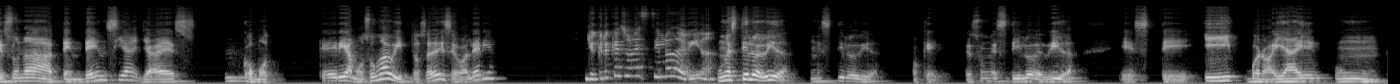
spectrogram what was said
es una tendencia, ya es como, ¿qué diríamos? Un hábito, ¿se dice, Valeria? Yo creo que es un estilo de vida. Un estilo de vida, un estilo de vida. Ok, es un estilo de vida. Este, y bueno, ahí hay un,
